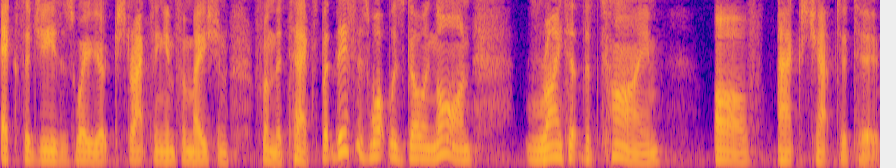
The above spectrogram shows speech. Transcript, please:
exegesis where you're extracting information from the text. But this is what was going on right at the time of Acts chapter 2.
